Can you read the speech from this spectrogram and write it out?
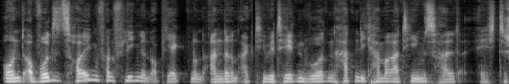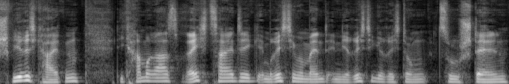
Und obwohl sie Zeugen von fliegenden Objekten und anderen Aktivitäten wurden, hatten die Kamerateams halt echte Schwierigkeiten, die Kameras rechtzeitig im richtigen Moment in die richtige Richtung zu stellen,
